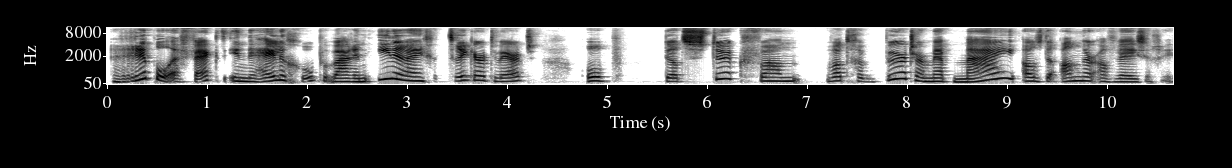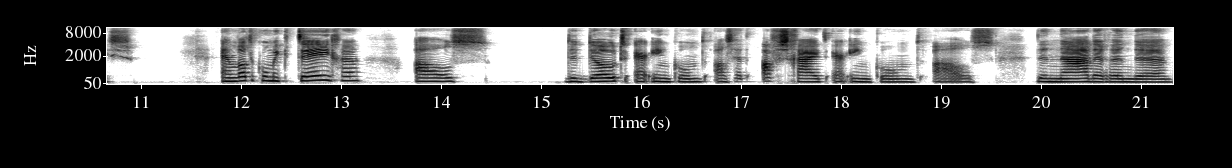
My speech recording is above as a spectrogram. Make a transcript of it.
ripple-effect in de hele groep, waarin iedereen getriggerd werd op dat stuk van wat gebeurt er met mij als de ander afwezig is. En wat kom ik tegen als de dood erin komt, als het afscheid erin komt, als de naderende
